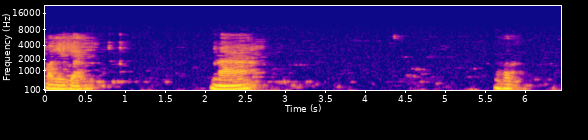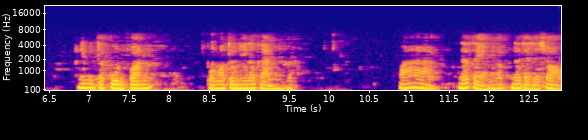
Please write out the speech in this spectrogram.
เอาใหญ่ๆหนานะครับอันนี้เป็นตระกูลฟอนต์ผมเอาตัวนี้แล้วกันนะครับว้าแล้วแต่นะครับแล้วแต่จะชอบ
